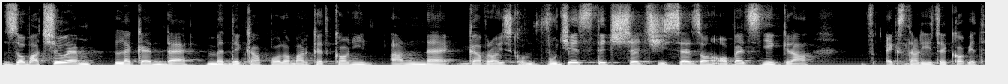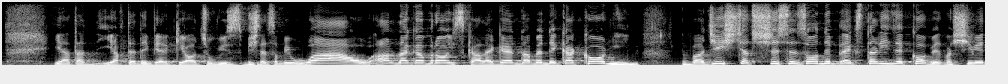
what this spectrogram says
zobaczyłem legendę medyka Polo Market Koni Annę Gawrońską. 23 sezon obecnie gra w Ekstralidze Kobiet. Ja, ta, ja wtedy wielkie oczy myślę sobie, wow, Anna Gawrońska, legenda medyka Konin, 23 sezony w Ekstralidze Kobiet, właściwie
